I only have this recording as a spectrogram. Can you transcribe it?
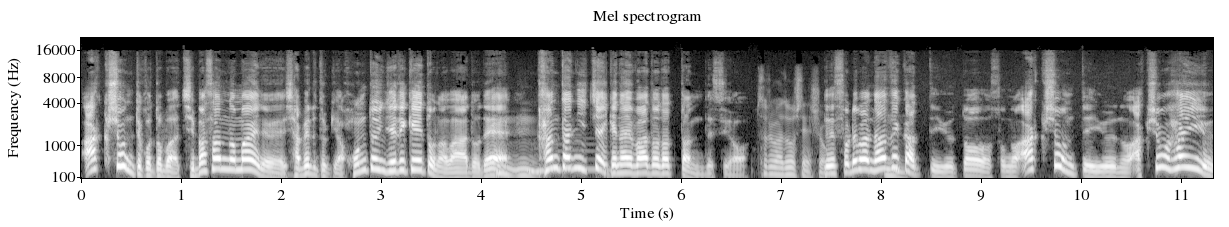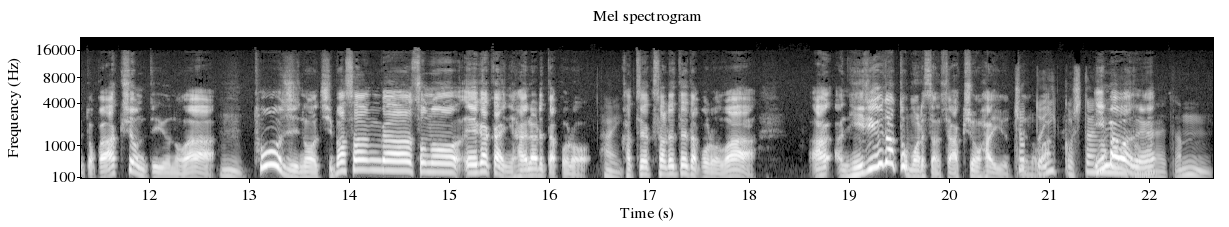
アクションって言葉は千葉さんの前で喋るときは本当にデリケートなワードで、うんうん。簡単に言っちゃいけないワードだったんですよ。それはどうしてでしょう？でそれはなぜかっていうと、そのアクションっていうのアクション俳優とかアクションっていうのはうん。当時の千葉さんがその映画界に入られた頃はい。活躍されてた頃はあ二流だと思われてたんですよアクション俳優ってちょっというのは。一個下の今はねうん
